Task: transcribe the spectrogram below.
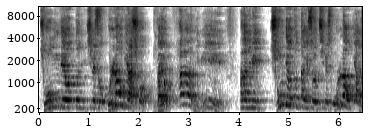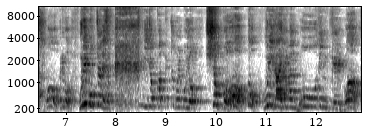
종되었던 집에서 올라오게 하시고 누가요? 하나님이 하나님이 종되었던 땅에서 집에서 올라오게 하시고 그리고 우리 목전에서 큰 이적과 표적을 보여 주셨고 또 우리가 행한 모든 길과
